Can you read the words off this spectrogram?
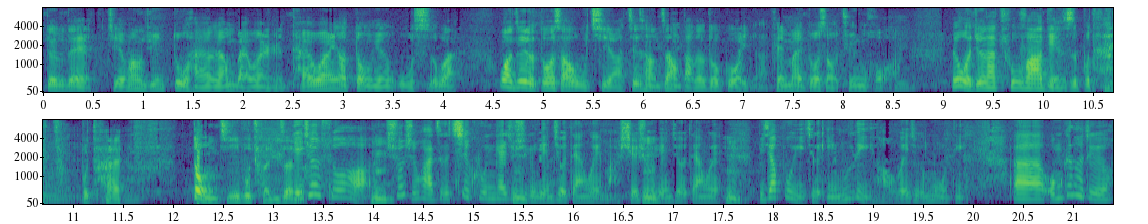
对不对？解放军渡海了两百万人，台湾要动员五十万，哇，这有多少武器啊？这场仗打得多过瘾啊！可以卖多少军火啊？所以我觉得他出发点是不太、不太。动机不纯正，也就是说哦，说实话，这个智库应该就是个研究单位嘛，学术研究单位，比较不以这个盈利哈为这个目的。呃，我们看到这个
